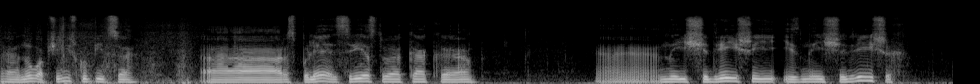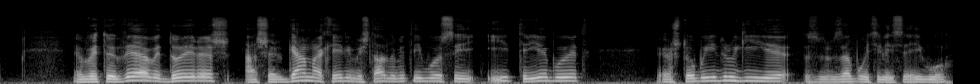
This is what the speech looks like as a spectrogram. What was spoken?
ну, вообще не скупиться, а распыляет средства как э, э, наищедрейшие из наищедрейших. ВТВ, Дойреш, Ашергама, Хери, Миштадлабитейвосы и требует, чтобы и другие заботились о его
